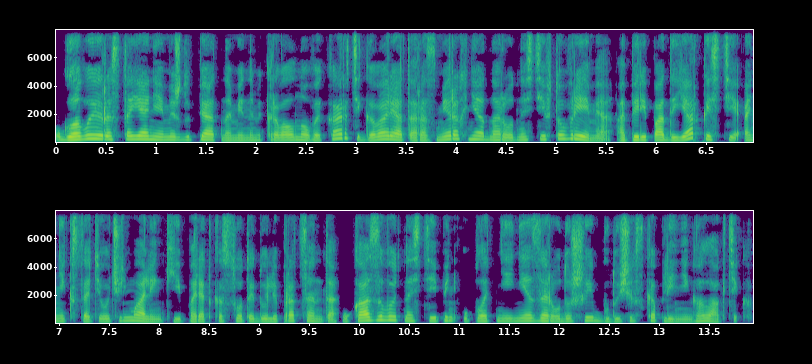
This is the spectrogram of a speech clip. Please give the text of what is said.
Угловые расстояния между пятнами на микроволновой карте говорят о размерах неоднородности в то время, а перепады яркости, они, кстати, очень маленькие, порядка сотой доли процента, указывают на степень уплотнения зародышей будущих скоплений галактик.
